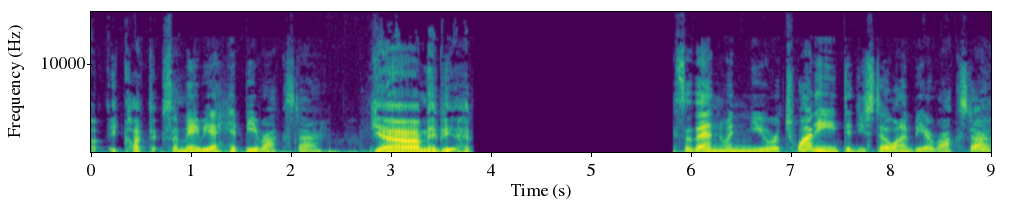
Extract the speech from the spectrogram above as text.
uh, eclectic. so maybe a hippie rock star? yeah, maybe a hip. So then when you were 20, did you still want to be a rock star?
